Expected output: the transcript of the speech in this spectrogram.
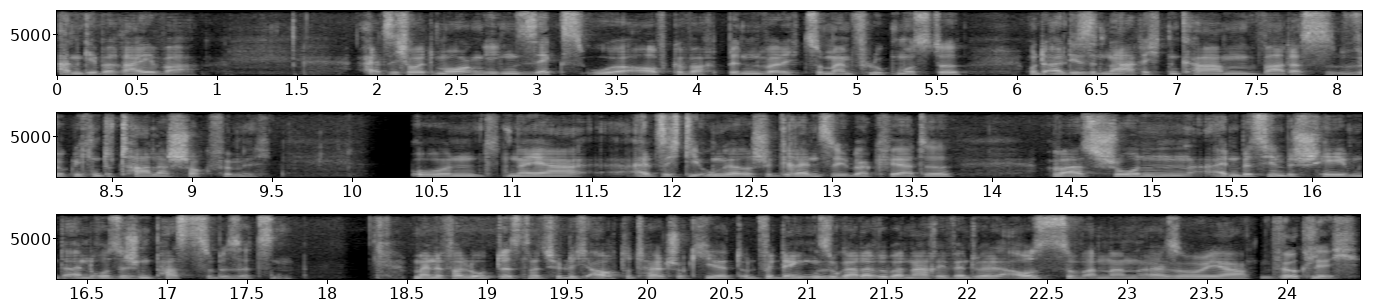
Angeberei war. Als ich heute Morgen gegen 6 Uhr aufgewacht bin, weil ich zu meinem Flug musste und all diese Nachrichten kamen, war das wirklich ein totaler Schock für mich. Und naja, als ich die ungarische Grenze überquerte, war es schon ein bisschen beschämend, einen russischen Pass zu besitzen. Meine Verlobte ist natürlich auch total schockiert und wir denken sogar darüber nach, eventuell auszuwandern. Also ja. Wirklich?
